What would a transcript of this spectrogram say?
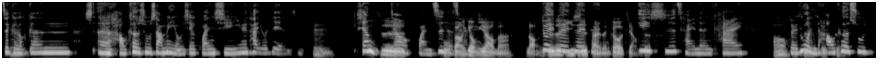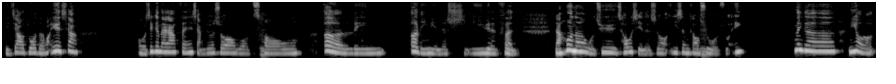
这个跟嗯、呃、毫克数上面有一些关系，因为它有点嗯，像比较管制的处方用药吗？老对对对，医师才能够讲，医师才能开哦。对，如果你的毫克数比较多的话，因为像。我先跟大家分享，就是说我从二零二零年的十一月份，然后呢，我去抽血的时候，医生告诉我说：“哎、嗯，那个你有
